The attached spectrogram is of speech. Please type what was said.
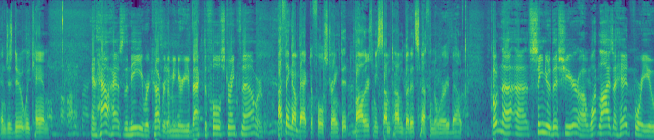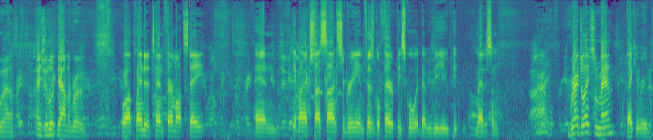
and just do what we can. And how has the knee recovered? I mean, are you back to full strength now? Or I think I'm back to full strength. It bothers me sometimes, but it's nothing to worry about. Colton, uh, senior this year, uh, what lies ahead for you uh, as you look down the road? Well, I plan to attend Fairmont State and get my exercise science degree in physical therapy school at WVU Medicine. All right. Congratulations, man. Thank you, Rube.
